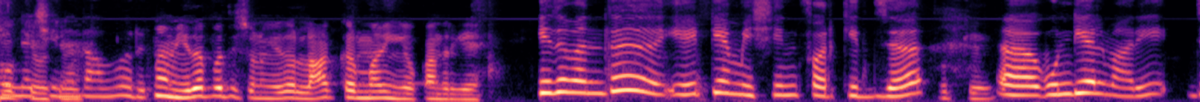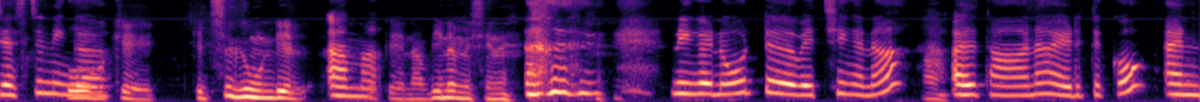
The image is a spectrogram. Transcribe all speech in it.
சின்ன. சின்னதாவும் இருக்கு. மேம் இதை பத்தி சொல்லுங்க. ஏதோ லாக்கர் மாதிரி இங்க உட்காந்துருக்கே இது வந்து ஏடிஎம் மிஷின் ஃபார் கிட்ஸ் உண்டியல் மாதிரி ஜஸ்ட் நீங்க ஓகே கிட்ஸுக்கு உண்டியல். ஆமா. ஓகே நவீன மிஷின் நீங்க நோட்டு வச்சீங்கன்னா. அது தானா எடுத்துக்கும். அண்ட்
